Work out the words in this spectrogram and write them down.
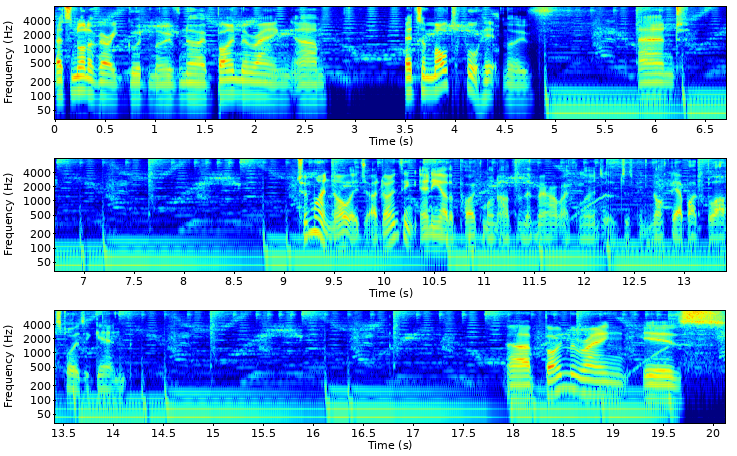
It's not a very good move, no. Bonemerang, um, it's a multiple hit move, and to my knowledge, I don't think any other Pokemon other than Marowak learns have just been knocked out by Blastoise again. Uh, Bonemerang is...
